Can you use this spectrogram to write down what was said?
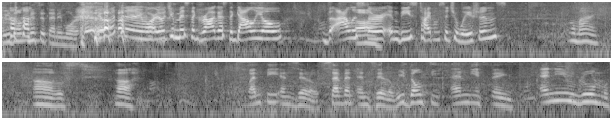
We don't miss it anymore. you don't miss it anymore. Don't you miss the Gragas, the Galio, the Alistar in these type of situations? Oh my. Oh, uh, 20 and 0, 7 and 0. We don't see anything, any room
